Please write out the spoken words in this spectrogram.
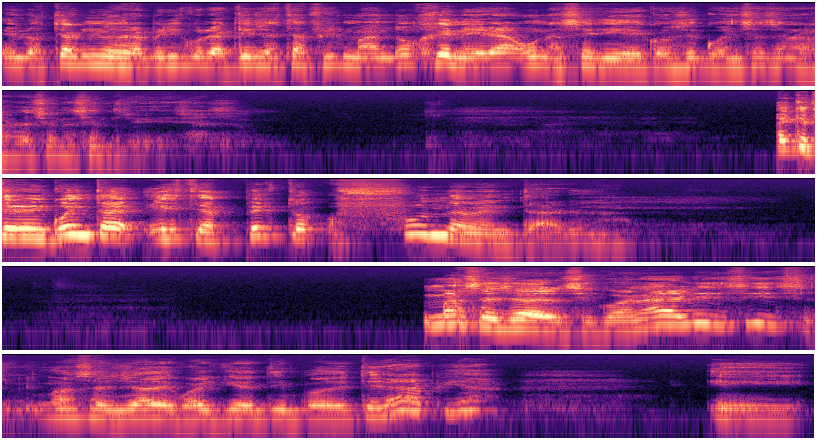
en los términos de la película que ella está filmando, genera una serie de consecuencias en las relaciones entre ellas. Hay que tener en cuenta este aspecto fundamental. Más allá del psicoanálisis, más allá de cualquier tipo de terapia, eh,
